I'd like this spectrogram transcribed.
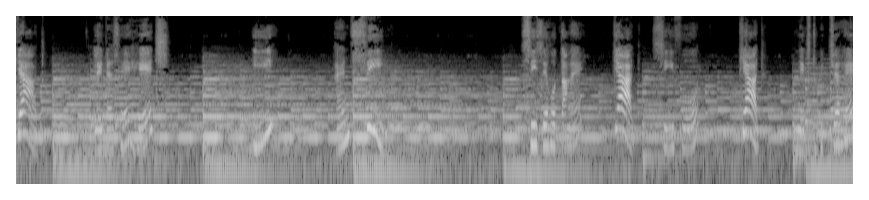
कैट लेटर्स है H E and C C से होता है cat C for cat next picture है।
